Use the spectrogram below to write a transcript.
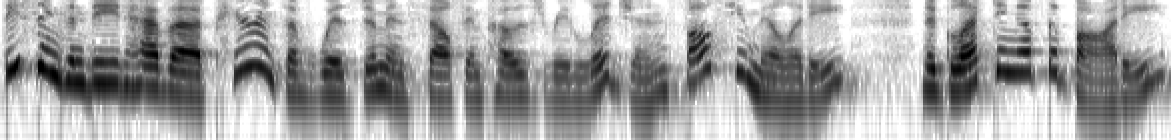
These things indeed have an appearance of wisdom in self imposed religion, false humility, neglecting of the body,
